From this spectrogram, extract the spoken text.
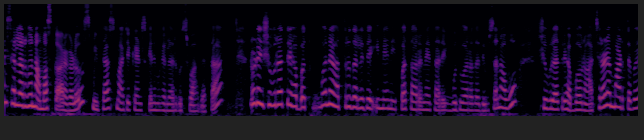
ಫ್ರೆಂಡ್ಸ್ ಎಲ್ಲರಿಗೂ ನಮಸ್ಕಾರಗಳು. ಸ್ಮಿತಾಸ್ ಮ್ಯಾಜಿಕ್ ಹ್ಯಾಂಡ್ಸ್ಗೆ ನಿಮಗೆಲ್ಲರಿಗೂ ಸ್ವಾಗತ. ನೋಡಿ, ಶಿವರಾತ್ರಿ ಹಬ್ಬ ತುಂಬಾ ಹತ್ರದಲ್ಲಿದೆ. ಇನ್ನೇನು ಇಪ್ಪತ್ತಾರನೇ ತಾರೀಕು ಬುಧವಾರದ ದಿವಸ ನಾವು ಶಿವರಾತ್ರಿ ಹಬ್ಬವನ್ನು ಆಚರಣೆ ಮಾಡ್ತೇವೆ.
